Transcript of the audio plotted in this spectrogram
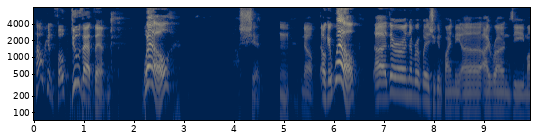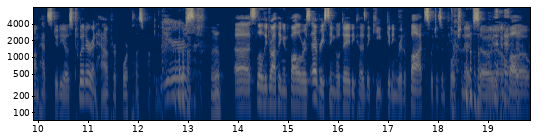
How can folk do that then? Well, oh shit. Hmm. No. Okay. Well, uh, there are a number of ways you can find me. Uh, I run the Mom Hat Studios Twitter and have for four plus fucking years. Uh, slowly dropping in followers every single day because they keep getting rid of bots, which is unfortunate. so you can follow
